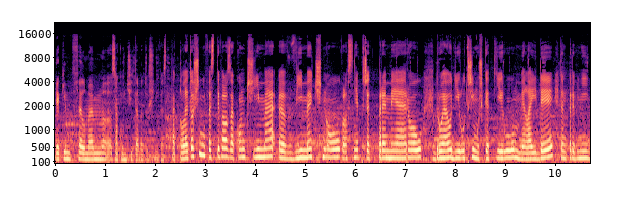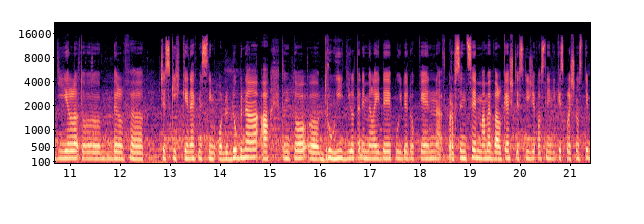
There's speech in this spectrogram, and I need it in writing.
jakým filmem zakončíte letošní festival? Tak letošní festival zakončíme eh, výjimečnou vlastně předpremiérou premiérou druhého dílu Tří mušketýrů Milady. Ten první díl to byl v českých kinech, myslím, od dubna a tento eh, druhý díl, tedy Milady, půjde do kin v prosinci. Máme velké štěstí, že vlastně díky společnosti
